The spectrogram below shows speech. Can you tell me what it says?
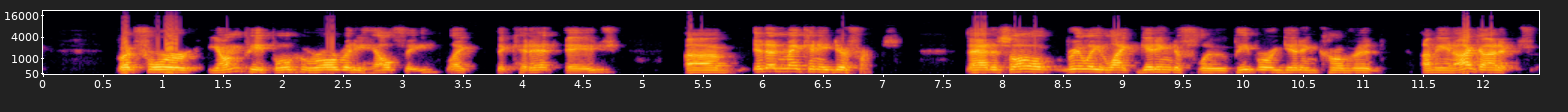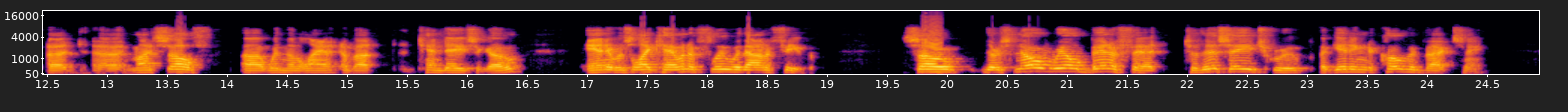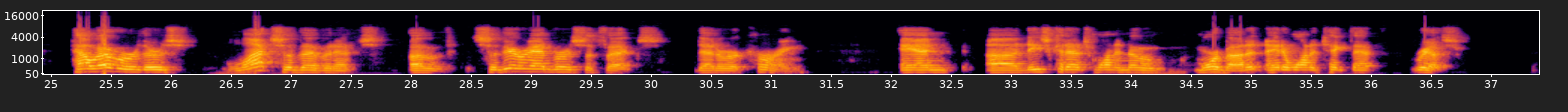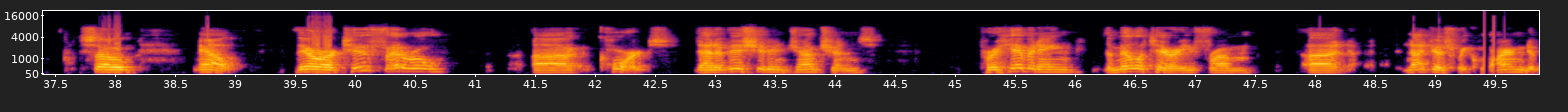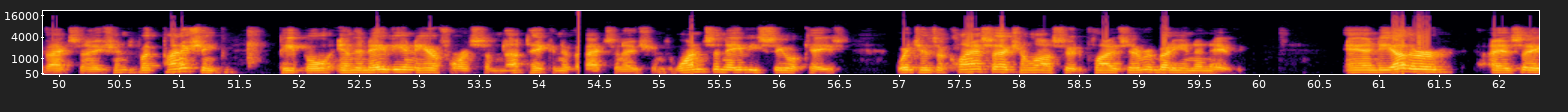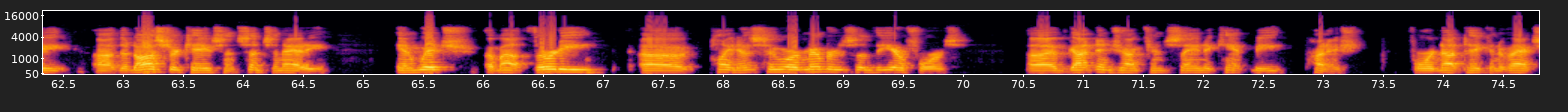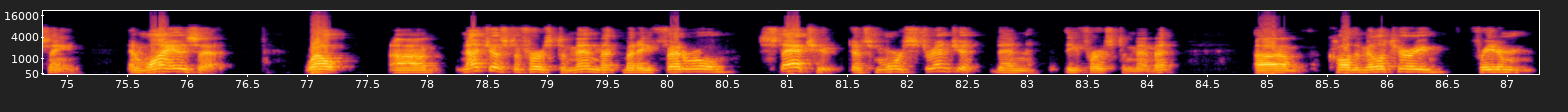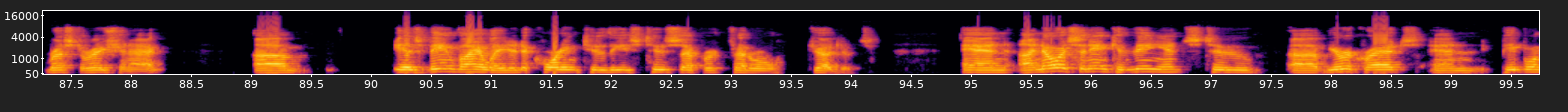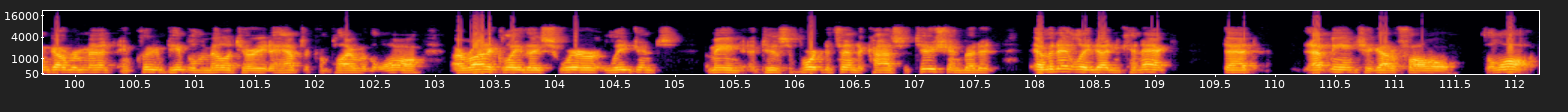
but for young people who are already healthy, like the cadet age, uh, it doesn't make any difference. That it's all really like getting the flu. People are getting COVID. I mean, I got it uh, uh, myself uh, within the last about 10 days ago, and it was like having a flu without a fever. So there's no real benefit to this age group of getting the COVID vaccine. However, there's lots of evidence of severe adverse effects that are occurring. And uh, these cadets want to know more about it. They don't want to take that risk. So now there are two federal courts that have issued injunctions prohibiting the military from uh, not just requiring the vaccinations, but punishing people in the Navy and the Air Force from not taking the vaccinations. One's a Navy SEAL case, which is a class action lawsuit, applies to everybody in the Navy and the other is a uh, the Doster case in Cincinnati, in which about 30 uh, plaintiffs who are members of the Air Force uh, have gotten injunctions saying they can't be punished for not taking a vaccine. And why is that? Well, uh, not just the First Amendment, but a federal statute that's more stringent than the First Amendment, um, called the Military Freedom Restoration Act. Um, is being violated according to these two separate federal judges. And I know it's an inconvenience to uh, bureaucrats and people in government, including people in the military, to have to comply with the law. Ironically, they swear allegiance, I mean, to support and defend the Constitution, but it evidently doesn't connect that that means you got to follow the law.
